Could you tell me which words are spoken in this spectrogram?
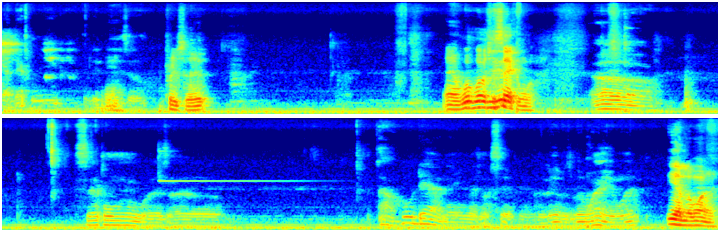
got that from you. So, Appreciate it. And what, what was your second one? uh, second one was uh, oh, who I name as my one? It was Lil Wayne one. Yeah, Lil Wayne.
